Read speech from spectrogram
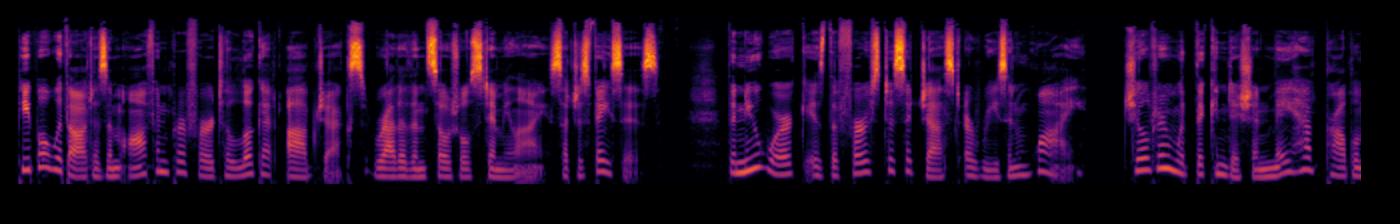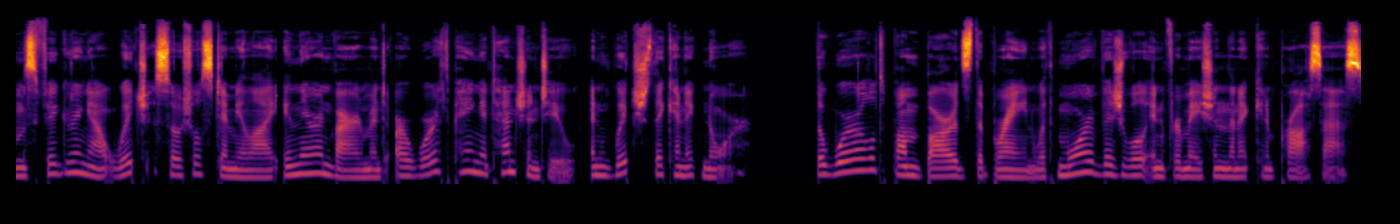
People with autism often prefer to look at objects rather than social stimuli, such as faces. The new work is the first to suggest a reason why. Children with the condition may have problems figuring out which social stimuli in their environment are worth paying attention to and which they can ignore. The world bombards the brain with more visual information than it can process.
